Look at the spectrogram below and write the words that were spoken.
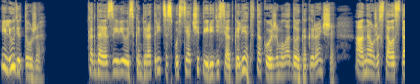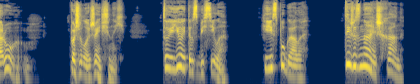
И люди тоже. Когда я заявилась к императрице спустя четыре десятка лет, такой же молодой, как и раньше, а она уже стала стару... пожилой женщиной, то ее это взбесило. И испугало. Ты же знаешь, хан,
